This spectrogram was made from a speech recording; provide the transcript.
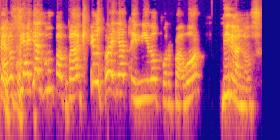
pero si hay algún papá que lo haya tenido, por favor, díganos.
